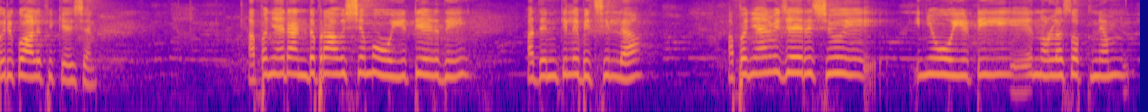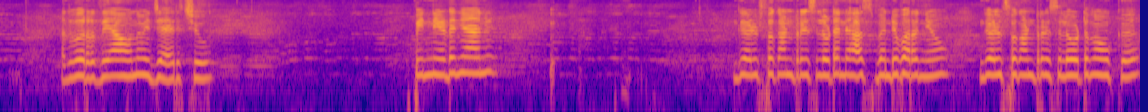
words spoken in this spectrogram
ഒരു ക്വാളിഫിക്കേഷൻ അപ്പോൾ ഞാൻ രണ്ട് പ്രാവശ്യം ഒ ഇ ടി എഴുതി. അതെനിക്ക് ലഭിച്ചില്ല. അപ്പോൾ ഞാൻ വിചാരിച്ചു ഇനി ഒ ഇ ടി എന്നുള്ള സ്വപ്നം അത് വെറുതെ ആവുമെന്ന് വിചാരിച്ചു. പിന്നീട് ഞാൻ ഗൾഫ് കൺട്രീസിലോട്ട് എന്റെ ഹസ്ബൻഡ് പറഞ്ഞു ഗൾഫ് കൺട്രീസിലോട്ട് നോക്ക്.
